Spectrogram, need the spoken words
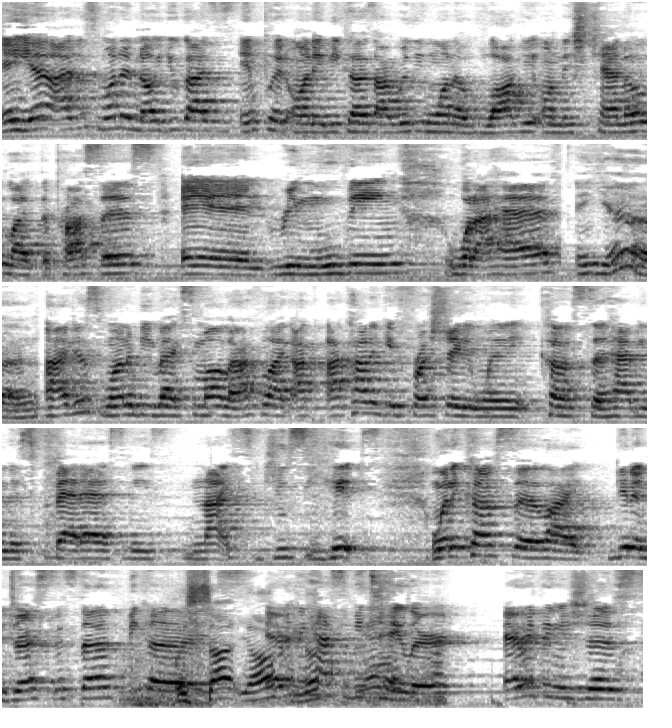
And yeah, I just want to know you guys' input on it because I really want to vlog it on this channel, like the process and removing what I have. And yeah, I just want to be back smaller. I feel like I, I kind of get frustrated when it comes to having this fat ass and these nice juicy hips. When it comes to like getting dressed and stuff because everything has to be tailored. Everything is just,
